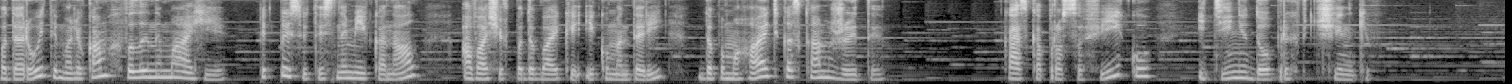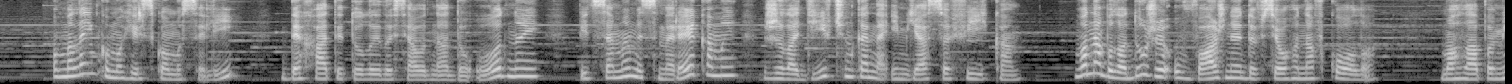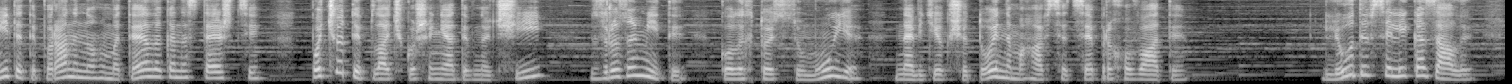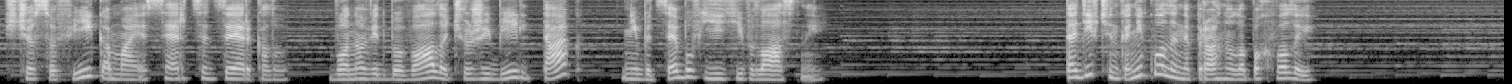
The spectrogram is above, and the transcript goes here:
Подаруйте малюкам хвилини магії. Підписуйтесь на мій канал, а ваші вподобайки і коментарі допомагають казкам жити. Казка про Софійку і тіні добрих вчинків. У маленькому гірському селі, де хати тулилися одна до одної, під самими смереками жила дівчинка на ім'я Софійка. Вона була дуже уважною до всього навколо. Могла помітити пораненого метелика на стежці, почути плач кошеняти вночі, зрозуміти, коли хтось сумує, навіть якщо той намагався це приховати. Люди в селі казали, що Софійка має серце дзеркало, воно відбивало чужий біль так, ніби це був її власний. Та дівчинка ніколи не прагнула похвали.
